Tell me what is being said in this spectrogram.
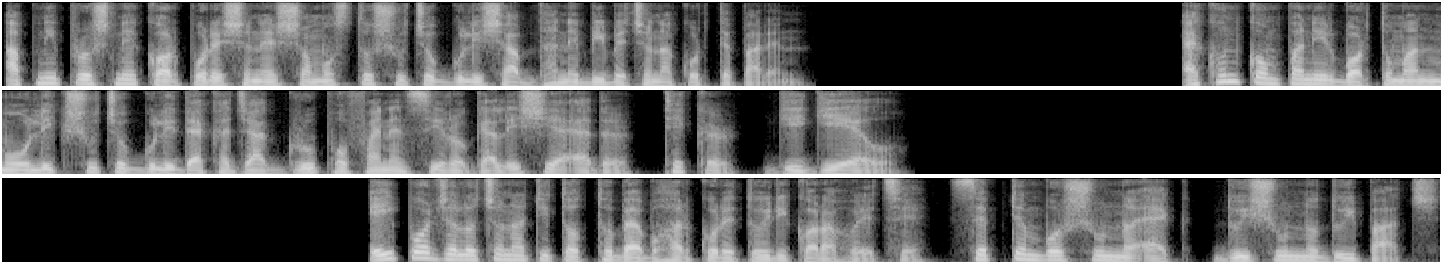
আপনি প্রশ্নে কর্পোরেশনের সমস্ত সূচকগুলি সাবধানে বিবেচনা করতে পারেন। এখন কোম্পানির বর্তমান মৌলিক সূচকগুলি দেখা যাক গ্রুপ ও ফাইন্যান্সির ও গ্যালিশিয়া অ্যাডার টিকার, গিগিএল। এই পর্যালোচনাটি তথ্য ব্যবহার করে তৈরি করা হয়েছে। সেপ্টেম্বর শূন্য এক, দুই শূন্য দুই পাঁচ।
